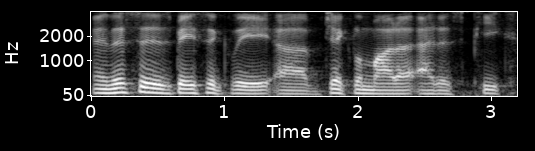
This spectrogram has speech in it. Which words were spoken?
And this is basically uh, Jake LaMotta at his peak.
